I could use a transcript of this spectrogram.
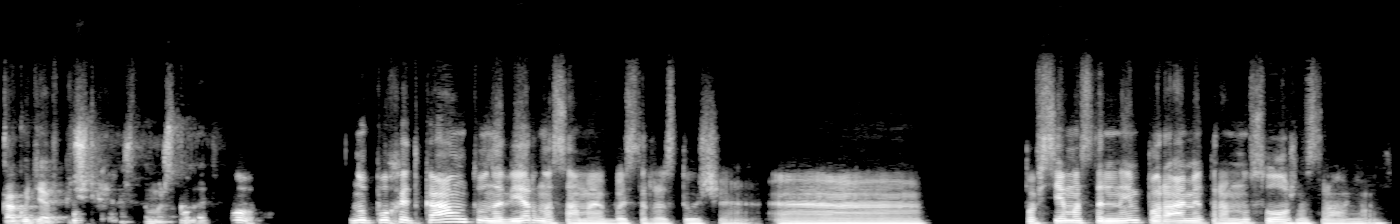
как у тебя впечатление, что ты можешь сказать? Ну, по хедкаунту, наверное, самая быстрорастущая. Э, По всем остальным параметрам, ну, сложно сравнивать.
